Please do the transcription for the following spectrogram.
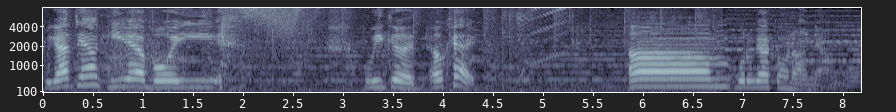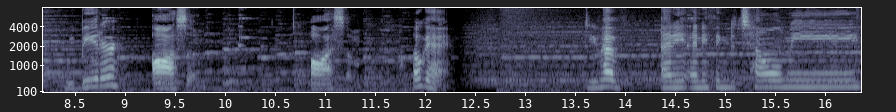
We got it down? Yeah, boy. we good. Okay. Um, what do we got going on now? We beat her? Awesome. Awesome. Okay. Do you have any anything to tell me?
